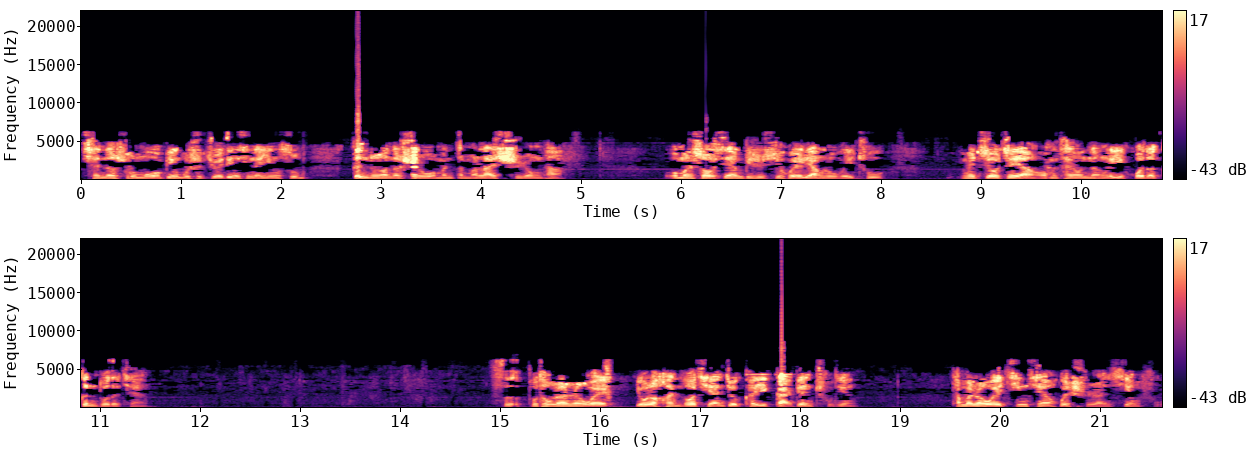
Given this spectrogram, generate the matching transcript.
钱的数目并不是决定性的因素，更重要的是我们怎么来使用它。我们首先必须学会量入为出。”因为只有这样，我们才有能力获得更多的钱。四，普通人认为有了很多钱就可以改变处境，他们认为金钱会使人幸福。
